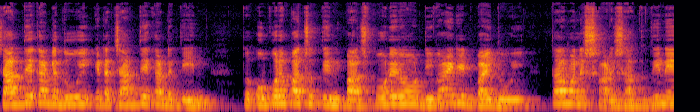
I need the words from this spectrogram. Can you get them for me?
চার দিয়ে কাটলে দুই, এটা চার দিয়ে কাটলে তিন। তো ওপরে পাচ্ছ তিন, পাঁচ, পনেরো ডিভাইডেড বাই দুই। তার মানে সাড়ে সাত দিনে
